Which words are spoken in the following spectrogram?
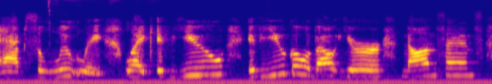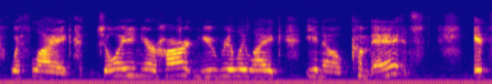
Absolutely. Like if you if you go about your nonsense with like joy in your heart and you really like, you know, commit, it's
